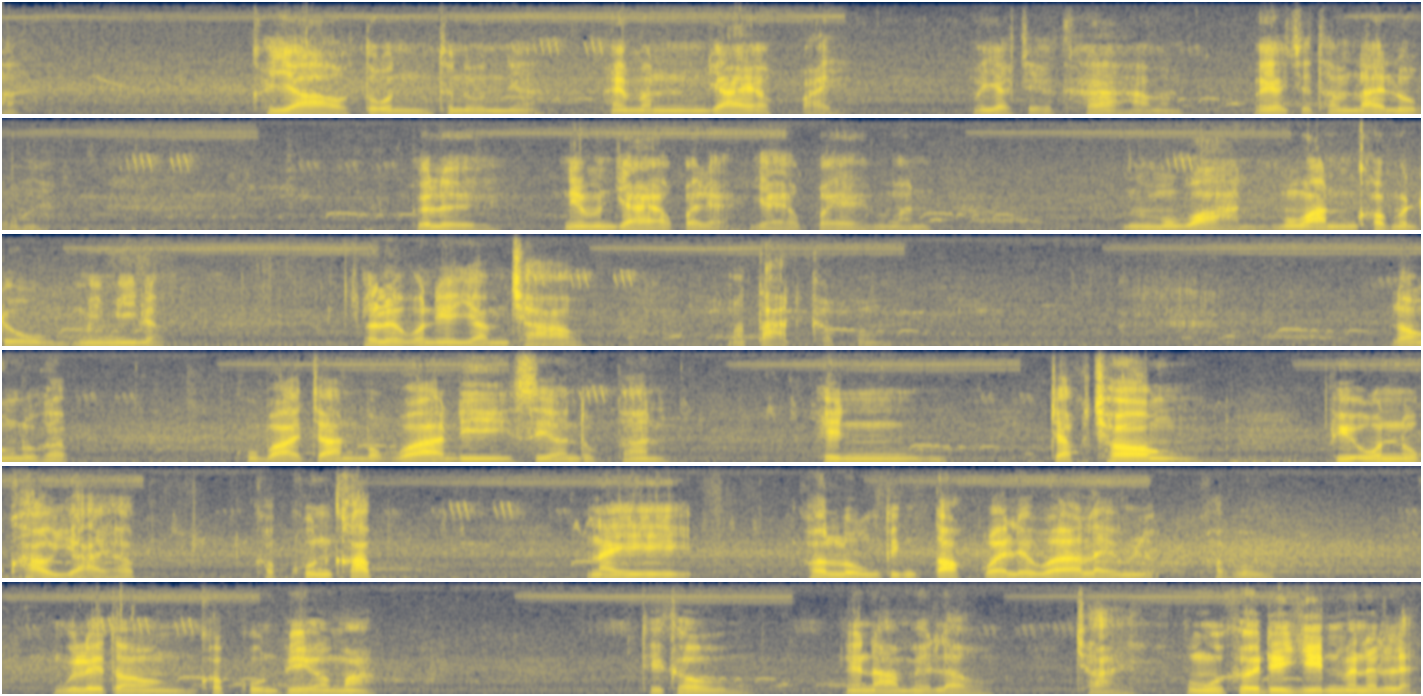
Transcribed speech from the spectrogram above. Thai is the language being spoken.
ขยาวต้นถนนเนี่ย ให้มันย้ายออกไป ไม่อยากจะฆ่ามัน ไม่อยากจะทำร้ายลูกมัน ก็เลย เนี่ยมันย้ายออกไปแล้วย้ายออกไปประมาณเมื่อวานเมื่อวานเข้ามาดูไม่มีแล้ว ก็เลยวันนี้ยามเช้ามาตัดครับผม ลองดูครับครูบาอาจารย์บอกว่าดีเสียนทุกท่าน เห็นจากช่องพี่อ้นนุกข่าวใหญ่ครับ ขอบคุณครับ ในเขาลงติ๊กต็อกไว้เลยว่าอะไรไม่รู้ครับผมก็เลยต้องขอบคุณพี่เขามาก ที่เขาแนะนำให้เราใช้ ผมก็เคยได้ยินมานั่นแหละ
